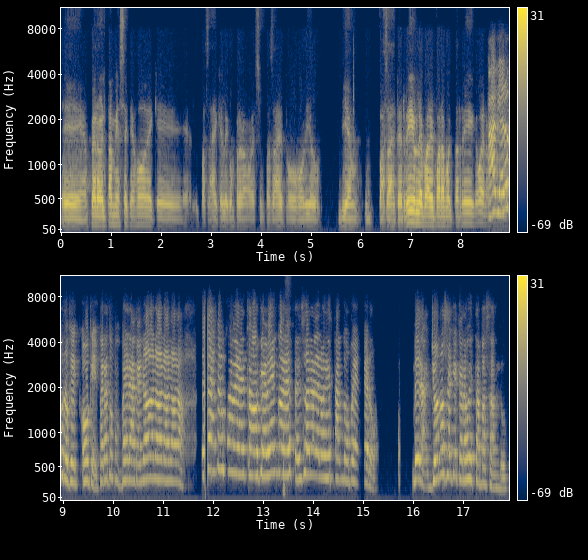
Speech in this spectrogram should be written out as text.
Eh, pero él también se quejó de que el pasaje que le compraron a veces un pasaje todo jodido, bien, un pasaje terrible para ir para Puerto Rico. Bueno, ah, diablo, pero que, ok, espérate, espérate, no, no, no, no, no. Espérate un momento, que vengo defensora de los estandoperos. Mira, yo no sé qué carajo está pasando,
